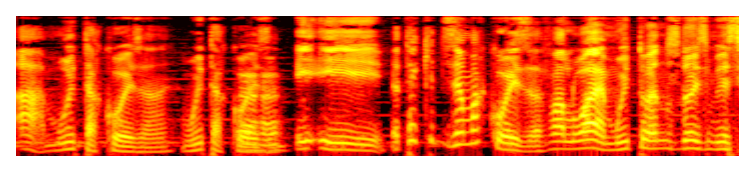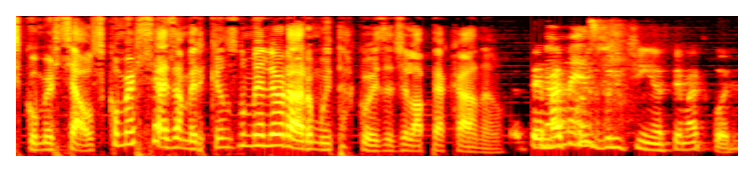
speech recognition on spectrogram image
Ah, muita coisa, né? Muita coisa. Uhum. E, e eu tenho que dizer uma coisa. Falou, ah, é muito anos 2000 esse comercial. Os comerciais americanos não melhoraram muita coisa de lá pra cá, não. Tem Não mais mesmo. cores bonitinhas, tem mais cores.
